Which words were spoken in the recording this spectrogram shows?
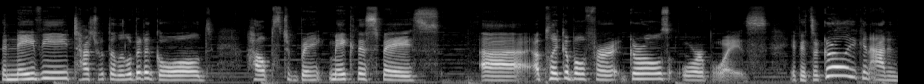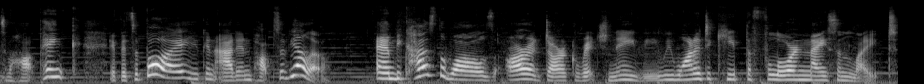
The navy touched with a little bit of gold helps to bring, make this space uh, applicable for girls or boys. If it's a girl, you can add in some hot pink. If it's a boy, you can add in pops of yellow. And because the walls are a dark, rich navy, we wanted to keep the floor nice and light.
